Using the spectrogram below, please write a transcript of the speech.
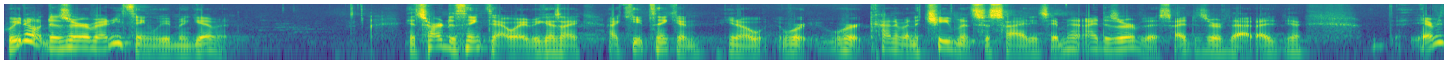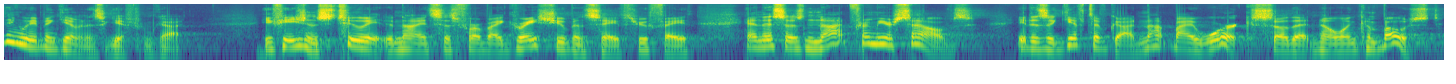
We don't deserve anything we've been given. It's hard to think that way because I, I keep thinking, you know, we're, we're kind of an achievement society and say, man, I deserve this, I deserve that. I, you know, everything we've been given is a gift from God. Ephesians 2 8 to 9 says, For by grace you've been saved through faith, and this is not from yourselves. It is a gift of God, not by works, so that no one can boast.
